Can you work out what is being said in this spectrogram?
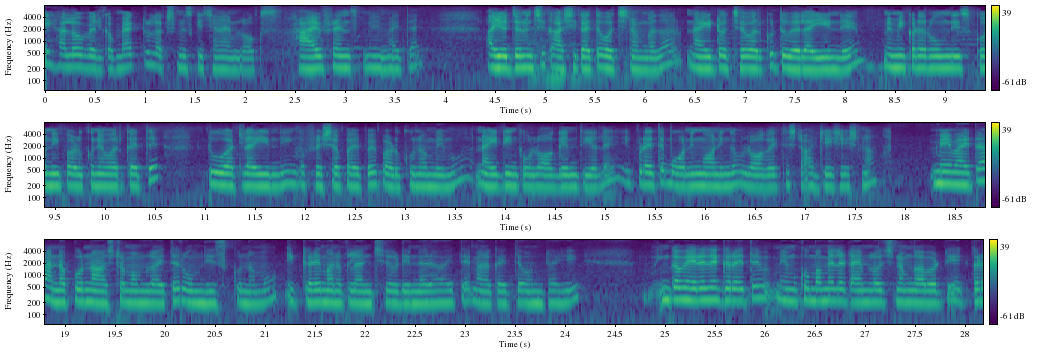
Hi hello welcome back to Lakshmi's kitchen and blogs hi friends మేమైతే అయోధ్య నుంచి కాశీకి అయితే వచ్చినాం కదా. నైట్ వచ్చే వరకు ట్వెల్వ్ అయ్యిండే. మేము ఇక్కడ రూమ్ తీసుకొని పడుకునే వరకు అయితే టూ అట్లా అయ్యింది. ఇంకా ఫ్రెష్ అప్ అయిపోయి పడుకున్నాం మేము. నైట్ ఇంకా వ్లాగ్ ఏం తీయలే. ఇప్పుడైతే మార్నింగ్ మార్నింగ్ వ్లాగ్ అయితే స్టార్ట్ చేసేసిన. మేమైతే అన్నపూర్ణ ఆశ్రమంలో అయితే రూమ్ తీసుకున్నాము. ఇక్కడే మనకు లంచ్ డిన్నర్ అయితే మనకైతే ఉంటాయి. ఇంకా వేరే దగ్గర అయితే మేము కుంభమేళ టైంలో వచ్చినాం కాబట్టి ఎక్కడ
